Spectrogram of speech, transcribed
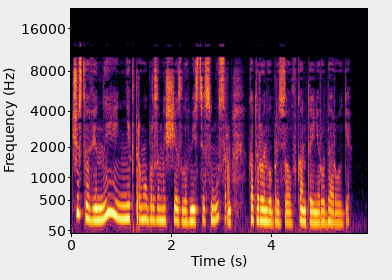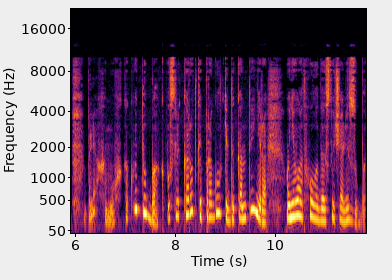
Чувство вины некоторым образом исчезло вместе с мусором, который он выбросил в контейнер у дороги. Бляха-муха, какой дубак. После короткой прогулки до контейнера у него от холода стучали зубы.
